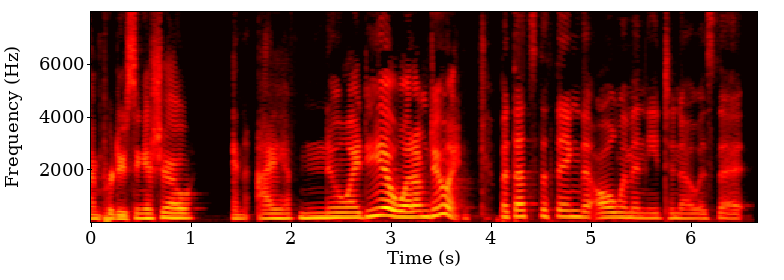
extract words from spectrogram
I'm producing a show and I have no idea what I'm doing. But that's the thing that all women need to know is that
